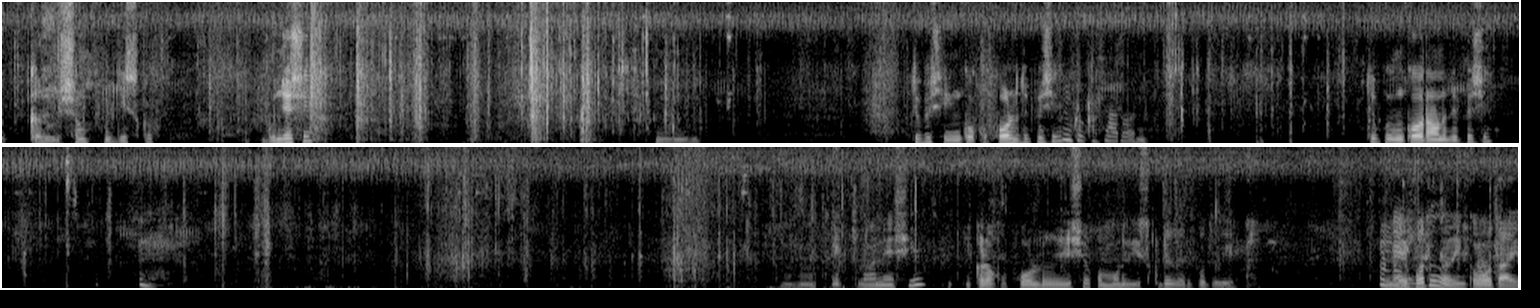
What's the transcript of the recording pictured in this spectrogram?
ఒక్క నిమిషం తీసుకో. గుంజేసి. తిప్పేసి ఇంకొక ఫోల్డ్ తిప్పేసి. ఇంకొకసారి తిప్పు ఇంకో రౌండ్ తిప్పేసి. ఇట్లా అనేసి ఇక్కడ ఒక ఫోల్డ్ చేసి ఒక మూడు తీసుకుంటే సరిపోతుంది. అయిపోతుంది అది? ఇంకా పోతాయి?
